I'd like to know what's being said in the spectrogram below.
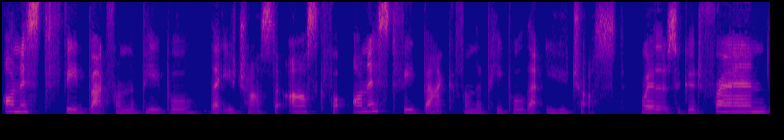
honest feedback from the people that you trust. So ask for honest feedback from the people that you trust, whether it's a good friend,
